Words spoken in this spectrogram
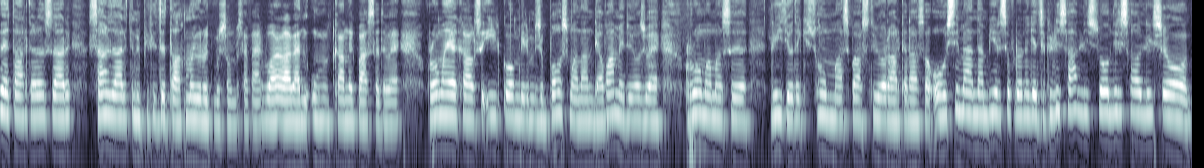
Evet arkadaşlar şarj aletini prize takmayı unutmuşum bu sefer. Bu arada ben unutkanlık başladı ve Roma'ya karşı ilk 11'imizi bozmadan devam ediyoruz ve Roma maçı videodaki son maç başlıyor arkadaşlar. Osimhen'den 1-0 öne geçtik. Risarlison, Risarlison.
